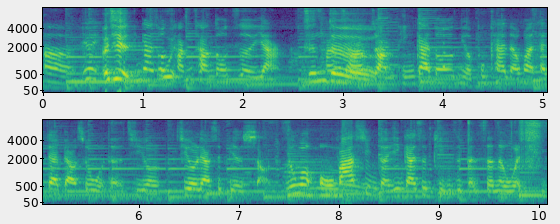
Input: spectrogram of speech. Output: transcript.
嗯，因为而且应该说常常都这样，真的转瓶盖都扭不开的话，才代表说我的肌肉肌肉量是变少的。如果偶发性的，应该是瓶子本身的问题。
